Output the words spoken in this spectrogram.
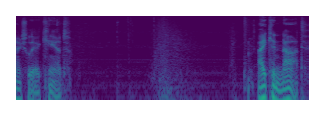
Actually, I can't. I cannot.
